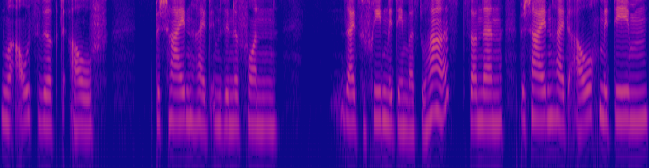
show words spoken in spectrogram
nur auswirkt auf Bescheidenheit im Sinne von sei zufrieden mit dem, was du hast, sondern Bescheidenheit auch mit dem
